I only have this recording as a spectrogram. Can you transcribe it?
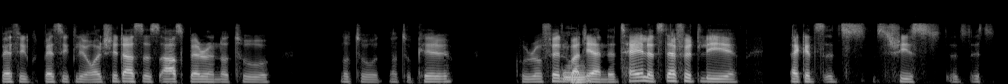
basically basically all she does is ask Baron not to not to not to kill Curufin. Mm-hmm. But yeah, in the tale, it's definitely like it's it's she's it's, it's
